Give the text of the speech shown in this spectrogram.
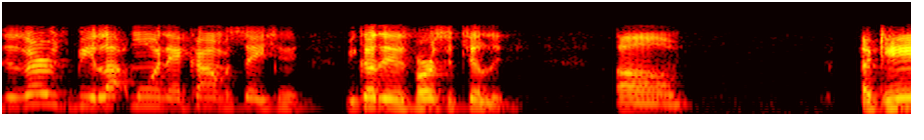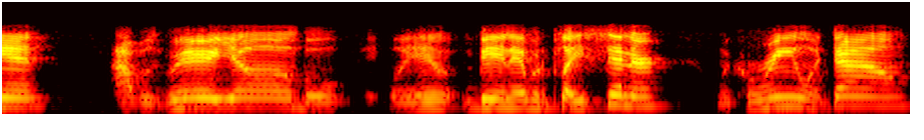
deserves to be a lot more in that conversation because of his versatility. Um, again, I was very young, but with him being able to play center when Kareem went down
